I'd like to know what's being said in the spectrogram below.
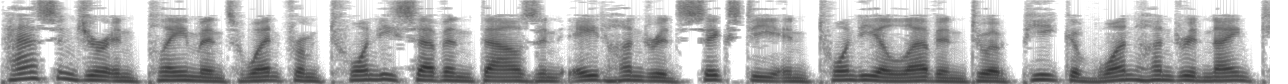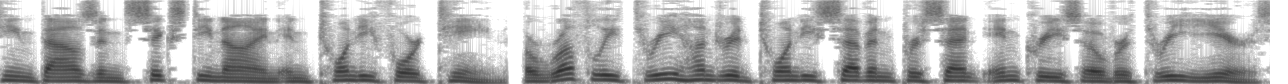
Passenger enplanements went from 27,860 in 2011 to a peak of 119,069 in 2014, a roughly 327% increase over three years.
